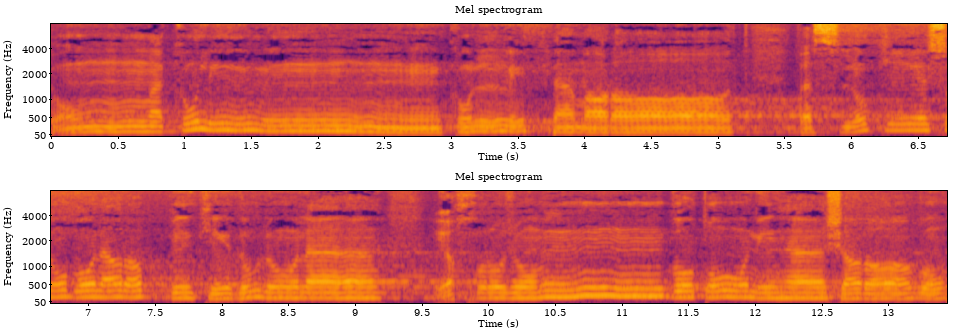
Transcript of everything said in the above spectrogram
ثم كلي من كل الثمرات فاسلكي سبل ربك ذللا يخرج من بطونها شراب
